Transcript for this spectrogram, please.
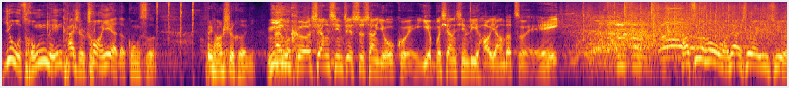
又从零开始创业的公司，非常适合你。宁可相信这世上有鬼，也不相信厉浩洋的嘴。啊，最后我再说一句，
